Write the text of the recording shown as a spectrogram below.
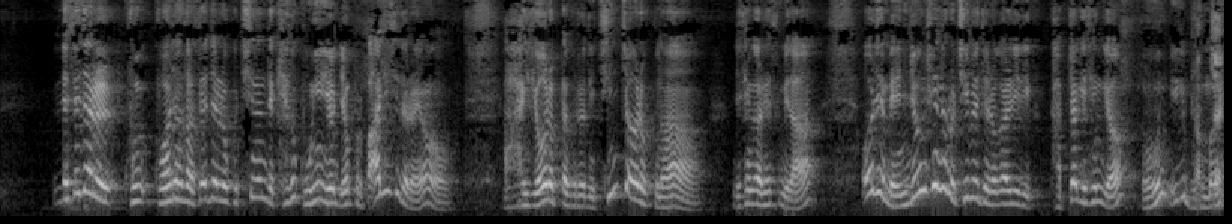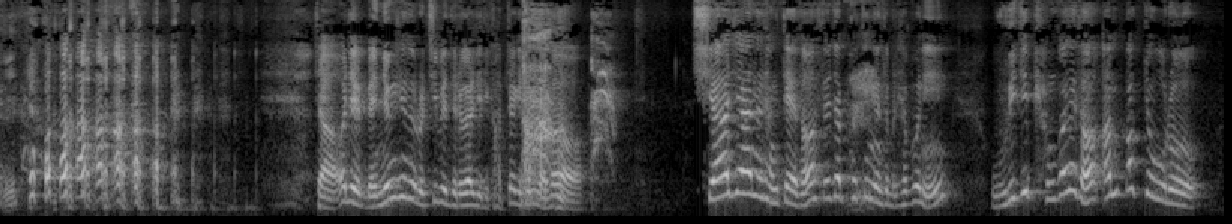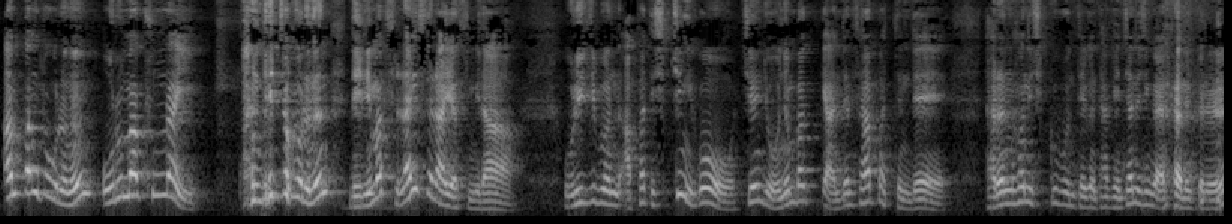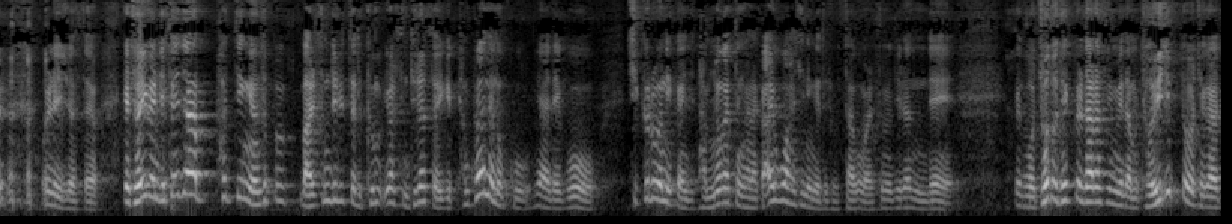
근데 세자를 구, 구하셔서 세자를 놓고 치는데 계속 공이 옆- 옆으로 빠지시더래요. 아 이게 어렵다 그러더니 진짜 어렵구나 이제 생각을 했습니다. 어제 맨정신으로 집에 들어갈 일이 갑자기 생겨. 어? 이게 무슨 말이야? 자, 어제 맨정신으로 집에 들어갈 일이 갑자기 생겨서 취하지 않은 상태에서 세자 퍼팅 연습을 해보니 우리 집 현관에서 안방 쪽으로 안방 쪽으로는 오르막 훅라이, 반대쪽으로는 내리막 슬라이스 라이였습니다. 우리 집은 아파트 10층이고 지은 지 5년밖에 안 된 새 아파트인데 다른 허니 19분 댁은 다 괜찮으신가요? 라는 글을 올려주셨어요. 그러니까 저희가 이제 세자 퍼팅 연습법 말씀드릴 때도 그 말씀 드렸어요. 이게 평평한 데 놓고 해야 되고 시끄러우니까 이제 담요 같은 거 하나 깔고 하시는 게 더 좋다고 말씀을 드렸는데 그래서 뭐 저도 댓글 달았습니다만 저희 집도 제가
